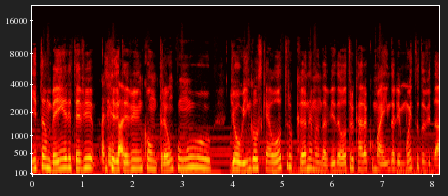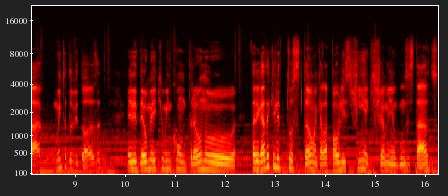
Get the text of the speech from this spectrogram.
E também ele teve, Assim, ele sabe. teve um encontrão com o Joe Ingles, que é outro Kahneman da vida, outro cara com uma índole muito duvidável, muito duvidosa. Ele deu meio que um encontrão no. Tá ligado aquele tostão, aquela paulistinha que chama em alguns estados?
